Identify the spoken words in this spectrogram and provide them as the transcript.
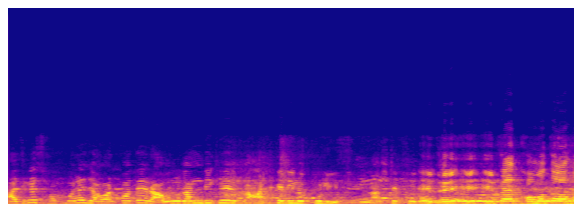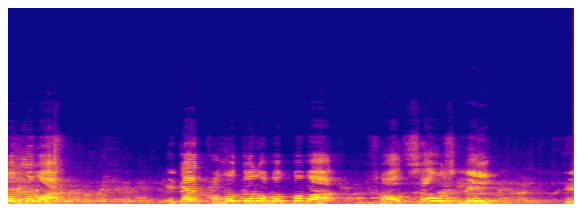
আজকে সম্বলে যাওয়ার পথে রাহুল গান্ধীকে আটকে দিল পুলিশ লাস্টে ফিরে এটা ক্ষমতার অপব্যবহার। এটা ক্ষমতার অপব্যবহার। সৎ সাহস নেই। যে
